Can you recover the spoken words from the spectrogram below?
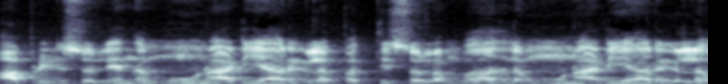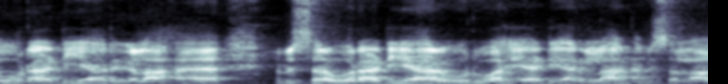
அப்படின்னு சொல்லி அந்த மூணு அடியார்களை பற்றி சொல்லும்போது அதில் மூணு அடியார்களில் ஒரு அடியார்களாக நபிசல்லா ஒரு அடியார் ஒரு வகை அடியார்களாக நபிசல்லா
